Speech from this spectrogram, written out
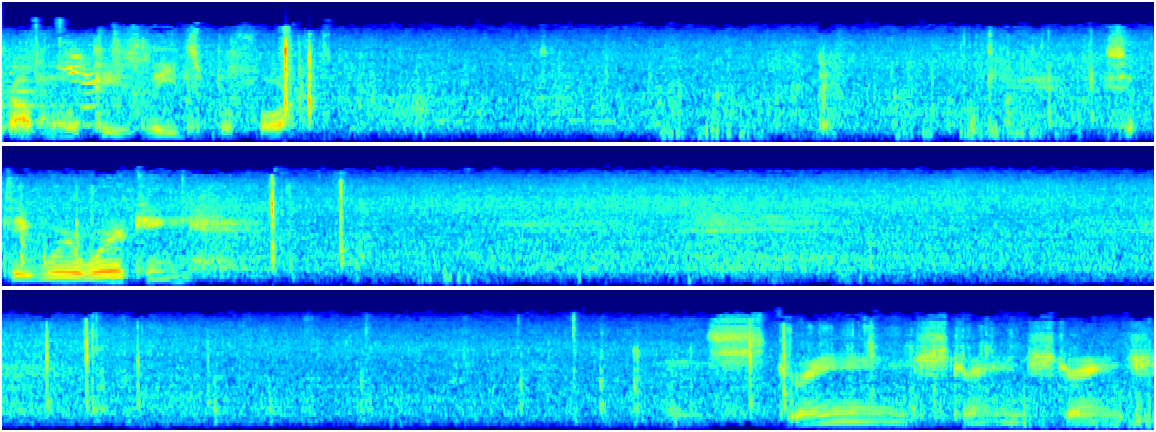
problem with these leads before. Except they were working. It's strange, strange, strange.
